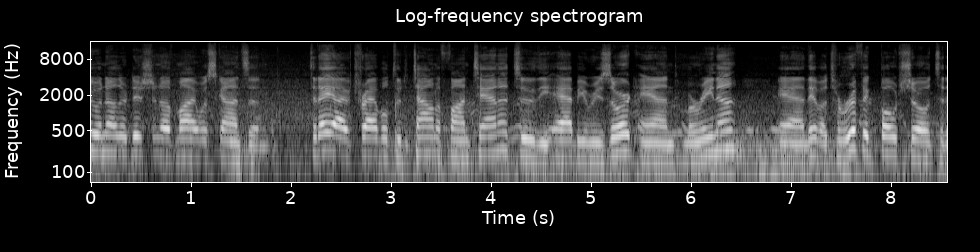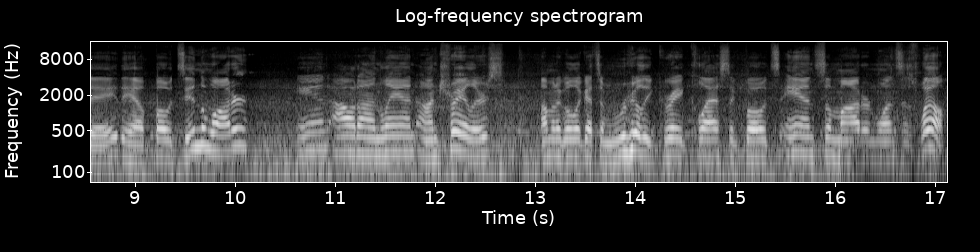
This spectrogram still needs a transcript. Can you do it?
To another edition of My Wisconsin. Today I've traveled to the town of Fontana to the Abbey Resort and Marina and they have a terrific boat show today. They have boats in the water and out on land on trailers. I'm going to go look at some really great classic boats and some modern ones as well.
